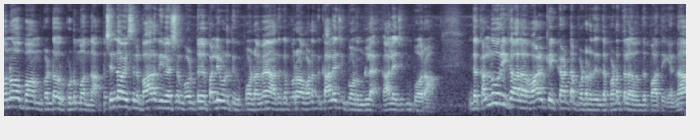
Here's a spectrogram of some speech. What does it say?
மனோபாவம் கொண்ட ஒரு குடும்பம் தான் சின்ன வயசுல பாரதி வேஷம் போட்டு பள்ளிக்கூடத்துக்கு போனவன் அதுக்கப்புறம் வளர்ந்து காலேஜுக்கு போகணும்ல காலேஜுக்கும் போறான். இந்த கல்லூரி கால வாழ்க்கை காட்டப்படுறது இந்த படத்துல வந்து பாத்தீங்கன்னா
